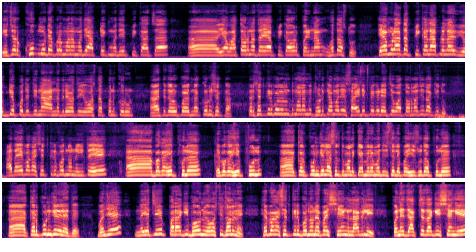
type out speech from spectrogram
याच्यावर खूप मोठ्या प्रमाणामध्ये आपटेकमध्ये पिकाचा या वातावरणाचा या पिकावर परिणाम होत असतो. त्यामुळे आता पिकाला आपल्याला योग्य पद्धतीनं अन्नद्रव्याचं व्यवस्थापन करून त्याच्यावर उपाययोजना करू शकता. तर शेतकरी बंधूंनो तुम्हाला मी थोडक्यामध्ये साईड इफेक्ट याचे वातावरणाचे दाखवतो. आता हे बघा शेतकरी बंधूंनो इथं हे बघा हे फुलं हे बघा हे फुल करपून गेलं असेल तुम्हाला कॅमेऱ्यामध्ये दिसले पण हे सुद्धा फुलं करपून गेलेले आहेत. म्हणजे न याचे परागीभवन व्यवस्थित झालं नाही. हे बघा शेतकरी बंधून पाहिजे शेंग लागली पण हे जागच्या जागी शेंग हे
